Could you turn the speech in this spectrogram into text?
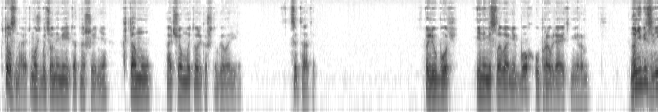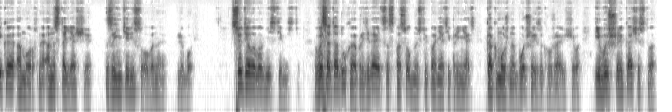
Кто знает, может быть, он имеет отношение к тому, о чем мы только что говорили. Цитата. Любовь, иными словами, Бог управляет миром. Но не безликая, аморфная, а настоящая, заинтересованная любовь. Все дело во вместимости. Высота духа определяется способностью понять и принять как можно больше из окружающего, и высшее качество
